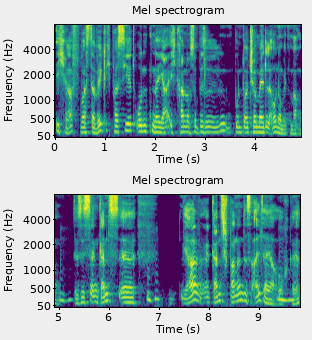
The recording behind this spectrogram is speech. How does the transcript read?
ich raff, was da wirklich passiert und na ja, ich kann noch so ein bisschen Bund Deutscher Mädel auch noch mitmachen. Mhm. Das ist ein ganz, äh, mhm. ja, ganz spannendes Alter ja auch. Mhm. Gell?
